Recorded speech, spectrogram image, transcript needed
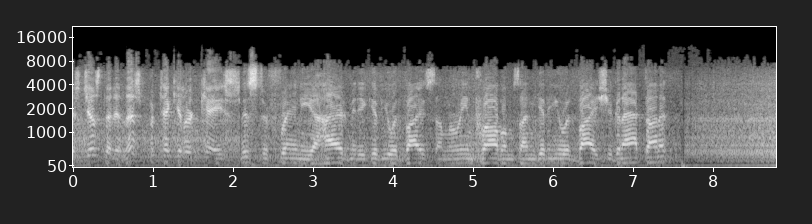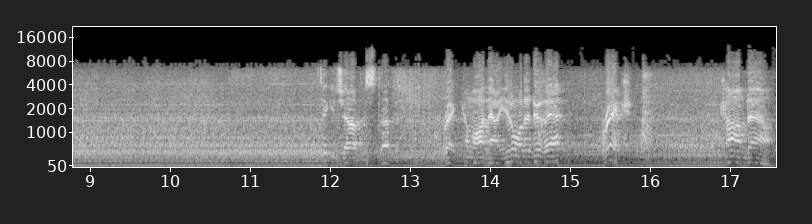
It's just that in this particular case, Mr. Franey, you hired me to give you advice on marine problems. I'm giving you advice. You're gonna act on it? Take your job and stop it. Rick, come on now. You don't want to do that? Rick, calm down.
